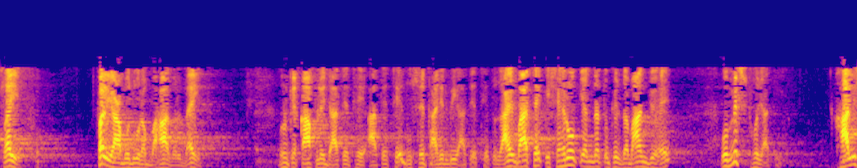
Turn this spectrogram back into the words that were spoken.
सैफ फल याबुदूर अब बहादुर बैत। उनके काफले जाते थे, आते थे, दूसरे ताजिर भी आते थे। तो ज़ाहिर बात है कि शहरों के अंदर तो फिर जबान जो है, वो मिक्सड हो जाती है, खालिश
